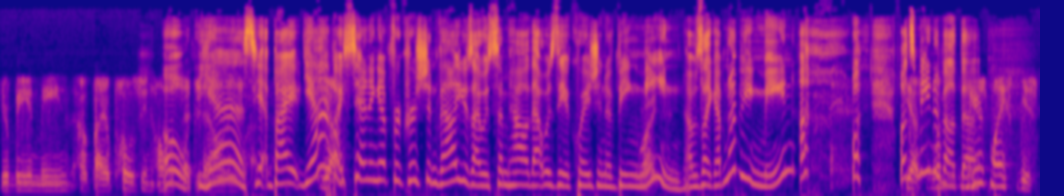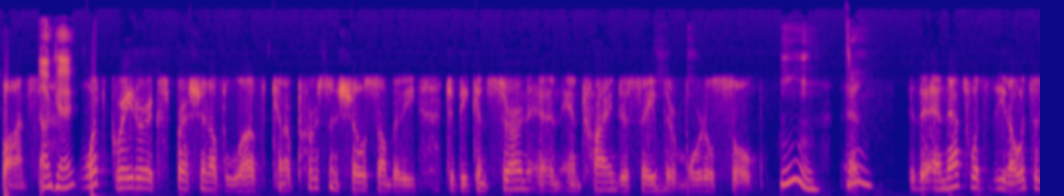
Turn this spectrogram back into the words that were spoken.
you're being mean uh, by opposing oh, homosexuality. Oh yes, yeah, by yeah, yeah, by standing up for Christian values. I was somehow that was the equation of being right. mean. I was like, I'm not being mean. What's yes, mean about that? Here's my response. Okay. What greater expression of love can a person show someone? somebody to be concerned and, and trying to save their mortal soul. Mm, and that's what you know. It's a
